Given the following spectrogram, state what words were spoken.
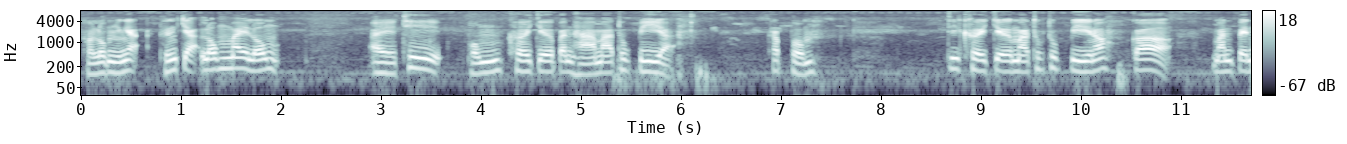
เขาล้มอย่างเงี้ยถึงจะล้มไม่ล้มไอ้ที่ผมเคยเจอปัญหามาทุกปีอะครับผม ที่เคยเจอมาทุกๆปีเนาะก็มันเป็น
